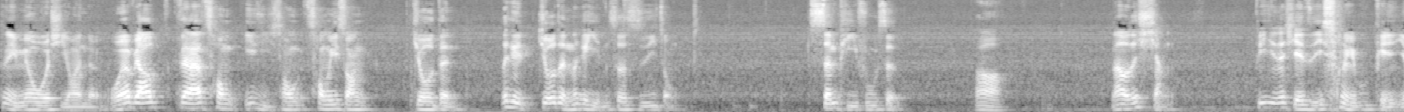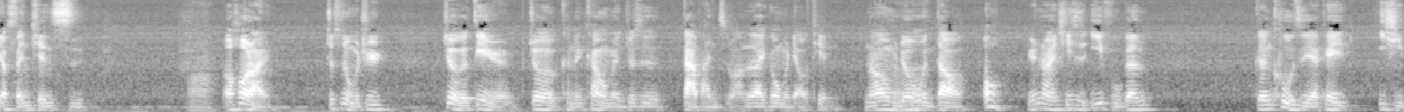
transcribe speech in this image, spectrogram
这里没有我喜欢的，我要不要跟他冲一起冲冲一双 Jordan？那个 Jordan 那个颜色是一种深皮肤色哦。然后我在想，毕竟那鞋子一双也不便宜，要三千四哦。然后后来就是我们去，就有个店员就可能看我们就是大盘子嘛，就来跟我们聊天。然后我们就问到，嗯、哦，原来其实衣服跟跟裤子也可以。一起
